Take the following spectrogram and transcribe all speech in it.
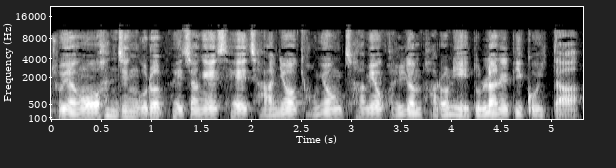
조양호 한진그룹 회장의 세 자녀 경영 참여 관련 발언이 논란을 빚고 있다.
